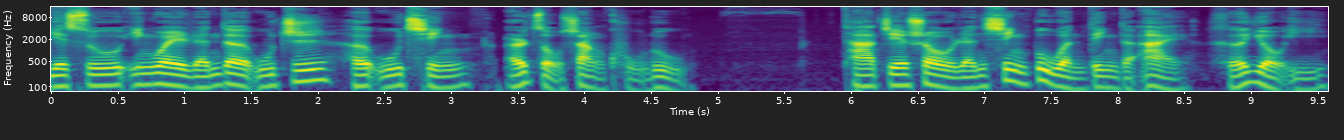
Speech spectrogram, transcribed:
耶稣因为人的无知和无情而走上苦路，他接受人性不稳定的爱和友谊，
